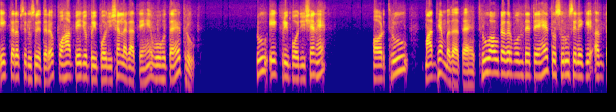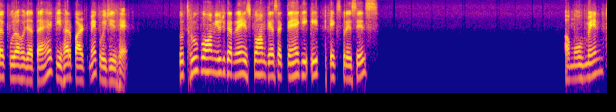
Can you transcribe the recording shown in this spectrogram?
एक तरफ़ से दूसरे तरफ़, वहाँ पे जो प्रीपोजिशन लगाते हैं, वो होता है थ्रू थ्रू एक प्रीपोजिशन है और थ्रू माध्यम बताता है। थ्रू आउट अगर बोल देते हैं तो शुरू से लेके अंत तक पूरा हो जाता है कि हर पार्ट में कोई चीज़ है। तो थ्रू को हम यूज़ कर रहे हैं, इसको हम कह सकते हैं कि it expresses a movement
